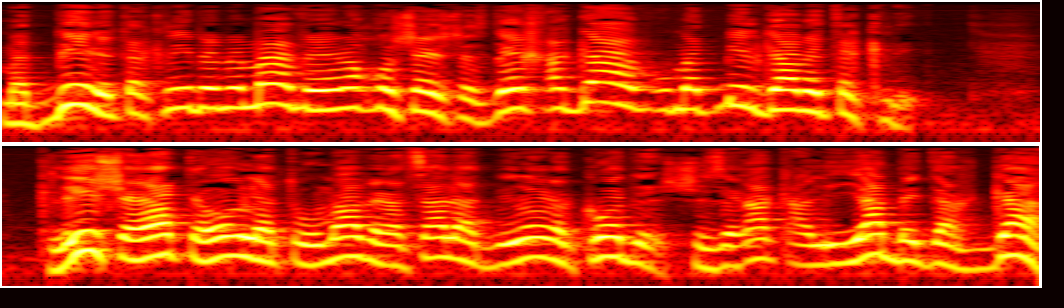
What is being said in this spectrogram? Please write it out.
מטביל את הכלי במימה ואינו חושש. אז דרך אגב, הוא מטביל גם את הכלי. כלי שהיה טהור לתרומה ורצה להטבילו לקודש, שזה רק עלייה בדרגה,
